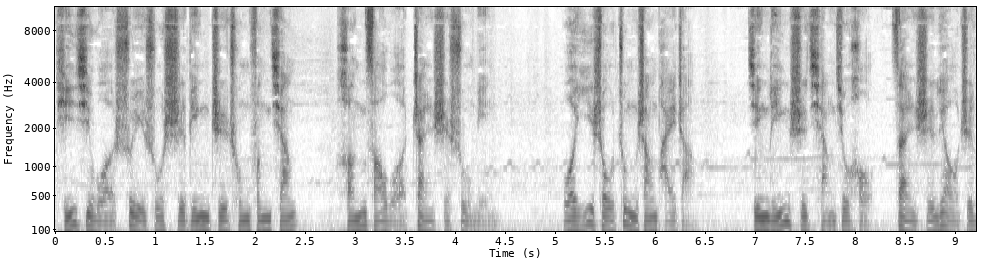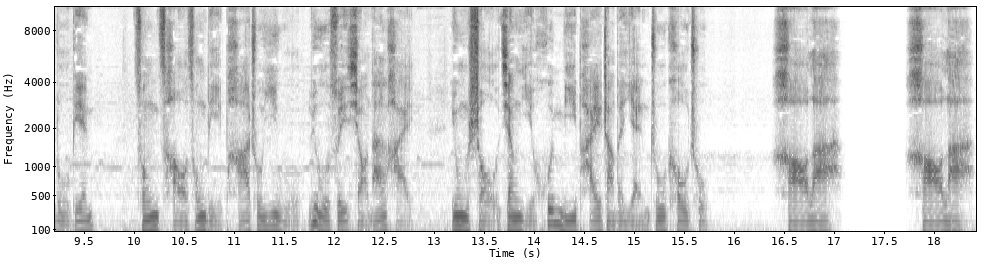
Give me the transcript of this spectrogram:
提起我睡熟士兵之冲锋枪，横扫我战士数名。我一受重伤排长，经临时抢救后暂时撂至路边，从草丛里爬出一五六岁小男孩，用手将已昏迷排长的眼珠抠出。好了，好了，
